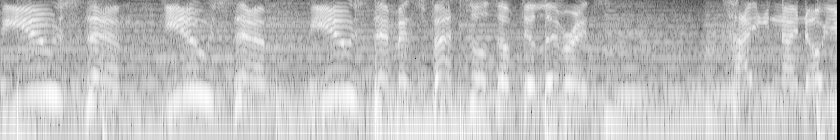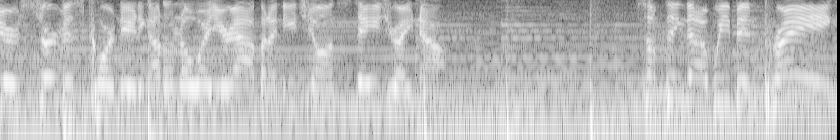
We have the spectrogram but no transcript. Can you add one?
use them, use them, use them as vessels of deliverance. Titan, I know you're service coordinating. I don't know where you're at, but I need you on stage right now. Something that we've been praying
